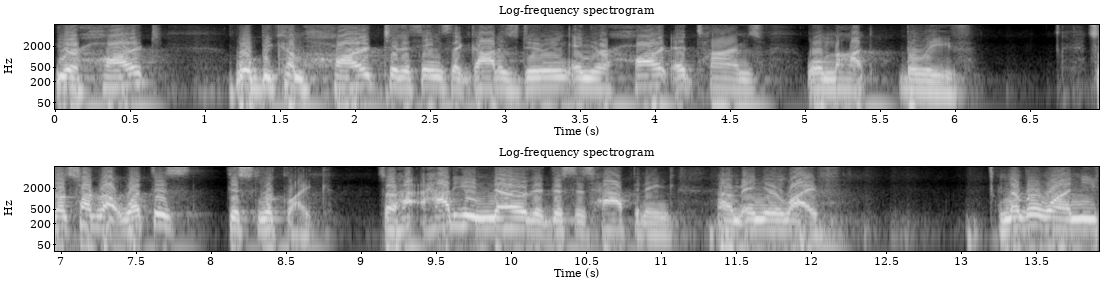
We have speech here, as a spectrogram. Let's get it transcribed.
Your heart will become hard to the things that God is doing, and your heart at times will not believe. So let's talk about what does this look like? So how, how do you know that this is happening um, in your life? Number one, you,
